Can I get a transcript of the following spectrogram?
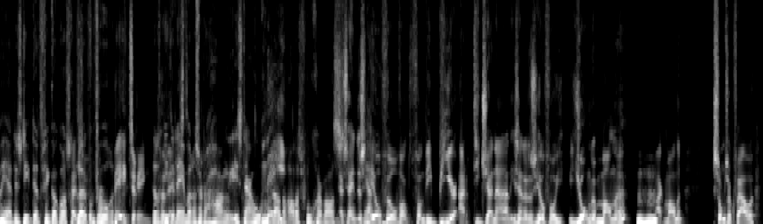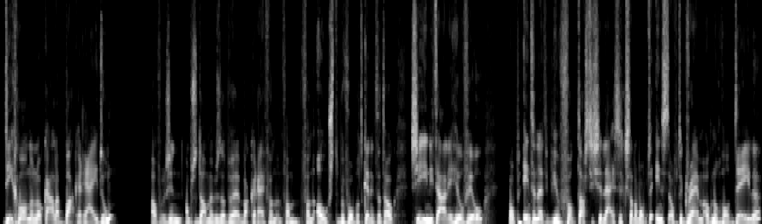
Oh ja, dus die, dat vind ik ook wel eens leuk om te horen. verbetering Dat het niet geweest. alleen maar een soort hang is naar hoe Nee. geweldig alles vroeger was. Er zijn dus Ja. heel veel wat van die bier artigianali. Zijn er dus heel veel jonge mannen, Mhm. vaak mannen, soms ook vrouwen, die gewoon een lokale bakkerij doen. Overigens in Amsterdam hebben ze dat, hè, bakkerij van, van, van Oost bijvoorbeeld, ken ik dat ook. Zie je in Italië heel veel. Op internet heb je een fantastische lijst. Ik zal hem op de Insta, op de Gram ook nog wel delen.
